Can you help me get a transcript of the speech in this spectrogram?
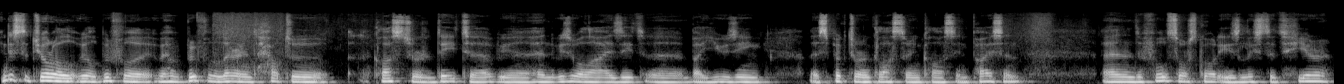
In this tutorial, we'll briefly, we have briefly learned how to cluster data and visualize it uh, by using the spectral clustering class in Python. And the full source code is listed here.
